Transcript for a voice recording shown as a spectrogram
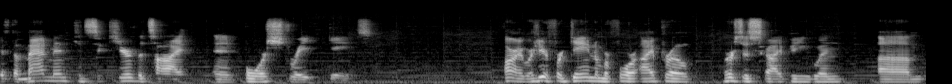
if the Madmen can secure the tie in four straight games. All right, we're here for game number four, iPro versus Sky Penguin. Um,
